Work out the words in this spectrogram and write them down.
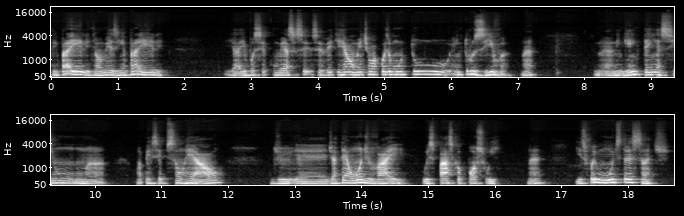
tem para ele, tem uma mesinha para ele. E aí você começa, você, vê que realmente é uma coisa muito intrusiva, né? Ninguém tem assim um, uma, uma percepção real de, é, de até onde vai o espaço que eu posso ir, né? Isso foi muito estressante.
